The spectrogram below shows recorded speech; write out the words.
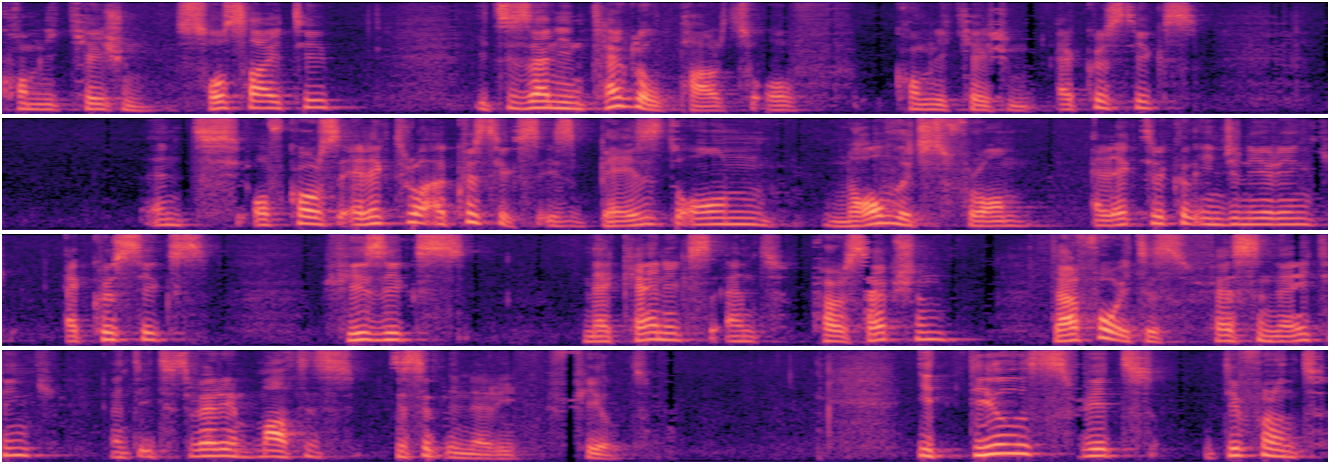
communication society. It is an integral part of communication acoustics. And of course, electroacoustics is based on knowledge from electrical engineering, acoustics, physics, mechanics, and perception. Therefore, it is fascinating and it is very multidisciplinary field. It deals with different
